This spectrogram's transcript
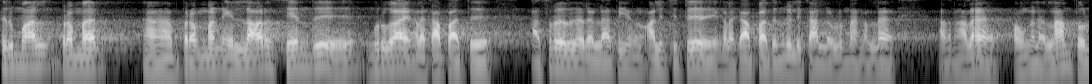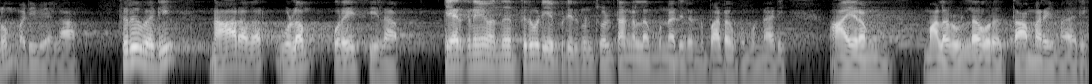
திருமால் பிரம்மர் பிரம்மன் எல்லாரும் சேர்ந்து முருகா எங்களை காப்பாற்று அசுரர்கள் எல்லாத்தையும் அழிச்சிட்டு எங்களை காப்பாற்றுன்னு சொல்லி காலில் விழுந்தாங்கல்ல. அதனால் அவங்களெல்லாம் தொழும் வடிவேலா. திருவடி நாரவர் உளம் உரை சீலா ஏற்கனவே வந்து திருவடி எப்படி இருக்குன்னு சொல்லிட்டாங்கல்ல முன்னாடி ரெண்டு பாடலுக்கு முன்னாடி. ஆயிரம் மலர் உள்ள ஒரு தாமரை மாதிரி.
